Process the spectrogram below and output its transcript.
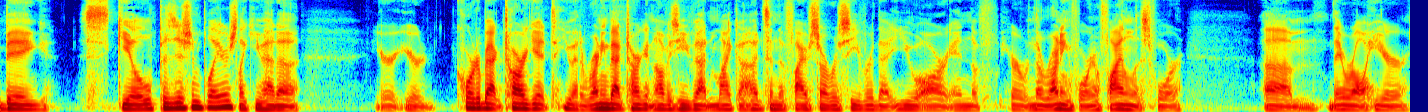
big skill position players. Like you had a your your quarterback target, you had a running back target, and obviously you've got Micah Hudson, the five star receiver that you are in the you're in the running for, you're finalist for. Um, they were all here.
